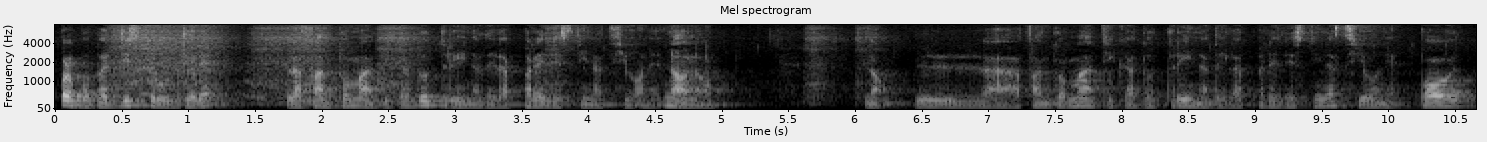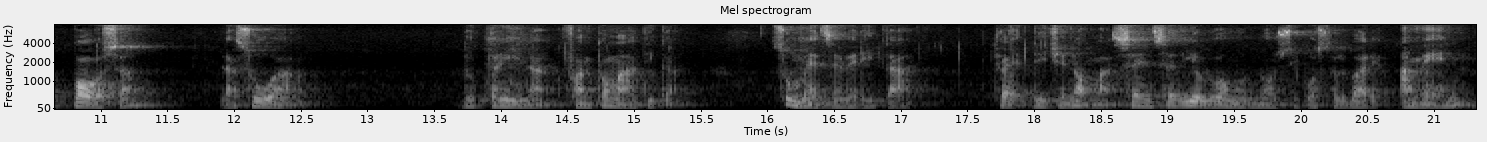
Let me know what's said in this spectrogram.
proprio per distruggere la fantomatica dottrina della predestinazione. No, no, no, la fantomatica dottrina della predestinazione po posa la sua dottrina fantomatica su mezze verità. Cioè dice no, ma senza Dio l'uomo non si può salvare. Amen.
